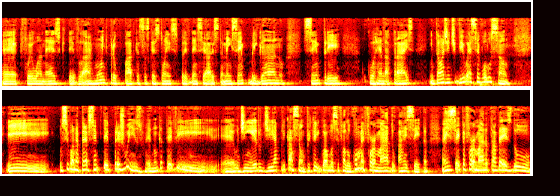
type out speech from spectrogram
é, que foi o Anésio que teve lá, muito preocupado com essas questões previdenciárias também, sempre brigando, sempre correndo atrás. Então a gente viu essa evolução. E o Silvana Prev sempre teve prejuízo, ele nunca teve é, o dinheiro de aplicação, porque igual você falou, como é formado a receita? A receita é formada através do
